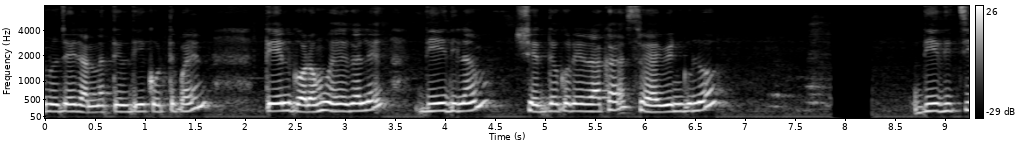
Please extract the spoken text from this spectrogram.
অনুযায়ী রান্নার তেল দিয়ে করতে পারেন। তেল গরম হয়ে গেলে দিয়ে দিলাম সেদ্ধ করে রাখা সয়াবিনগুলো। দিয়ে দিচ্ছি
